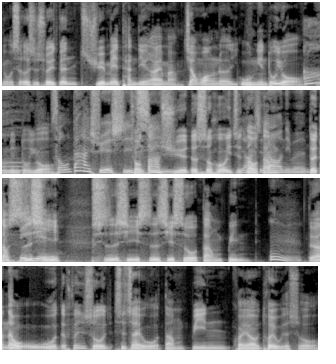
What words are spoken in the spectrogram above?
我是二十岁，跟学妹谈恋爱嘛，交往了五年都有，哦、五年都有。从大学时期，从大学的时候一直到当到你们对到实习，实习实习时候当兵。嗯，对啊，那我，我的分手是在我当兵快要退伍的时候。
